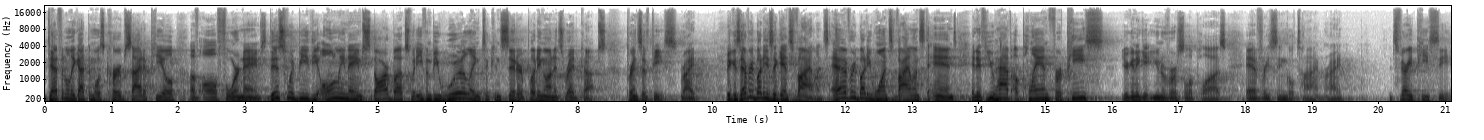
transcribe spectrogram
definitely got the most curbside appeal of all four names. This would be the only name Starbucks would even be willing to consider putting on its red cups Prince of Peace, right? Because everybody's against violence. Everybody wants violence to end. And if you have a plan for peace, you're going to get universal applause every single time, right? It's very PC.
